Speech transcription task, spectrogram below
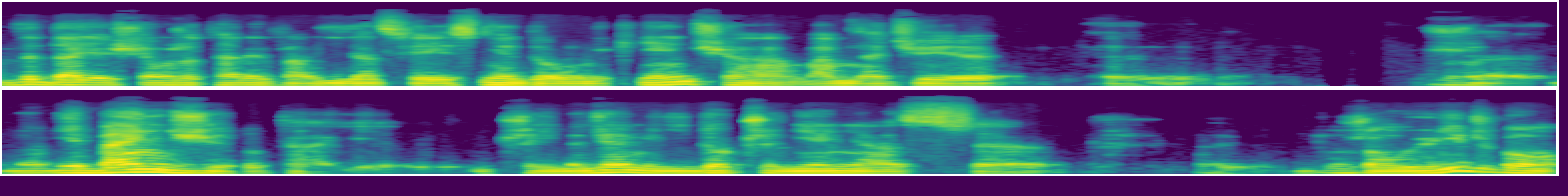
wydaje się, że ta rywalizacja jest nie do uniknięcia. Mam nadzieję, e, że no nie będzie tutaj, czyli będziemy mieli do czynienia z e, dużą liczbą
